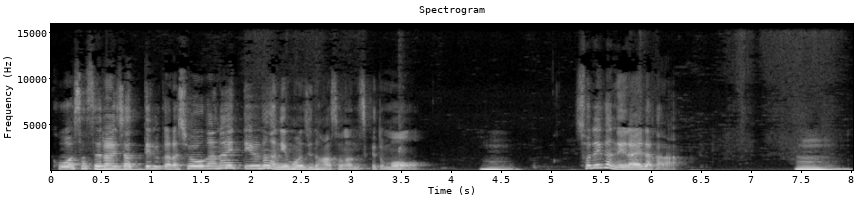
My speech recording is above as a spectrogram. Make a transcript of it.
こうさせられちゃってるからしょうがないっていうのが日本人の発想なんですけども、うん。それが狙いだから。うん。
